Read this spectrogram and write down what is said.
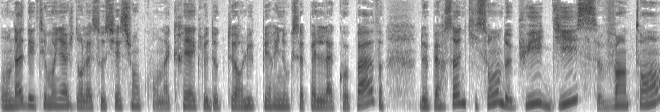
on a des témoignages dans l'association qu'on a créée avec le docteur Luc Perrineau qui s'appelle la COPAV, de personnes qui sont depuis 10, 20 ans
